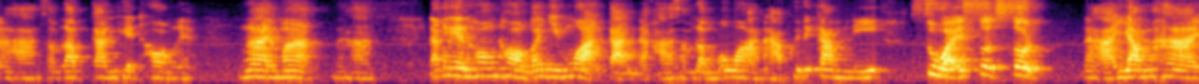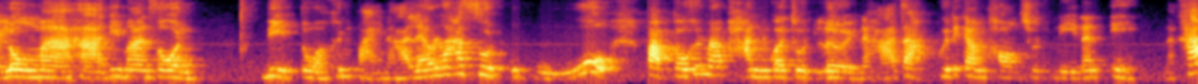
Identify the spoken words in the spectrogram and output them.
นะคะสำหรับการเทรดทองเนี่ยง่ายมากนะคะนักเรียนห้องทองก็ยิ้มหวานกันนะคะสำหรับเมื่อวานนะคะพฤติกรรมนี้สวยสุดๆนะคะย้ำไฮลงมาหาดีมานโซน ดีดตัวขึ้นไปนะคะ แล้วล่าสุดโอ้โหปรับตัวขึ้นมาพันกว่าจุดเลยนะคะ จากพฤติกรรมทองชุดนี้นั่นเองนะคะ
